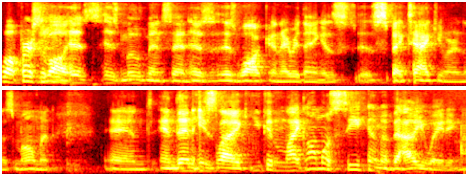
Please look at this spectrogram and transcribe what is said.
well, first of all, his his movements and his his walk and everything is, is spectacular in this moment, and and then he's like, you can like almost see him evaluating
